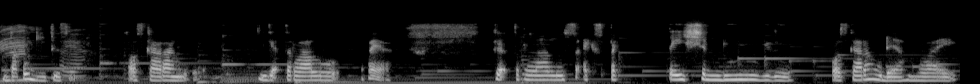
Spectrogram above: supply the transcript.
Menurut aku gitu sih. Yeah. kalau sekarang gitu nggak terlalu apa ya nggak terlalu se expectation dulu gitu. Kalau sekarang udah mulai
